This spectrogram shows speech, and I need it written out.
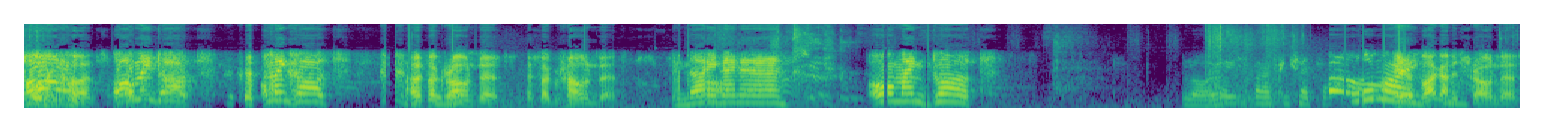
Oh mein Gott! Oh mein Gott! Oh mein Gott! Es war grounded. Es war grounded. Nein, nein, nein, nein! Oh mein Gott! Lol, ich war ein. Oh mein das war gar nicht grounded.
